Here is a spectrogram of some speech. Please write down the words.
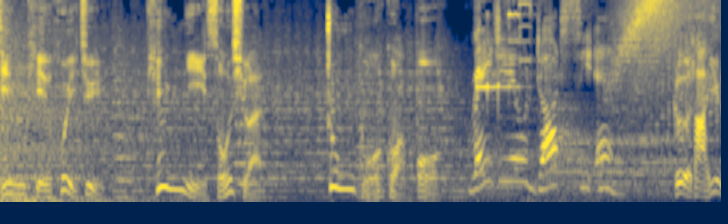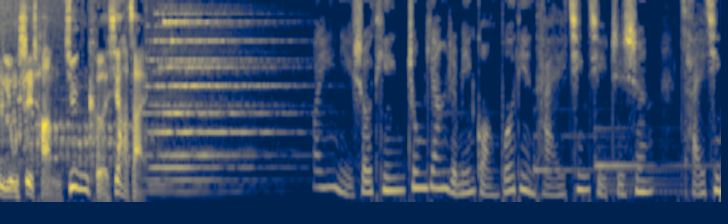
精品汇聚，听你所选，中国广播。radio.dot.cn，。各大应用市场均可下载。欢迎你收听中央人民广播电台经济之声财经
